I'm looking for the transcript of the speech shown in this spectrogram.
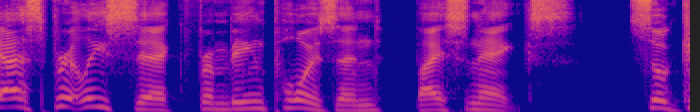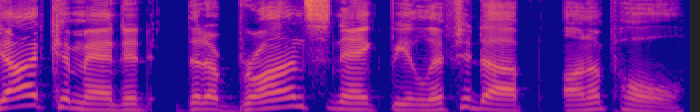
desperately sick from being poisoned by snakes. So God commanded that a bronze snake be lifted up on a pole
